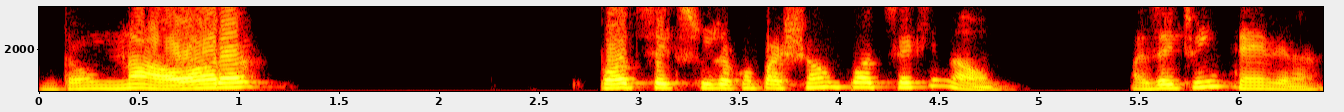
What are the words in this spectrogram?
Então, na hora, pode ser que surja compaixão, pode ser que não. Mas aí tu entende, né?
